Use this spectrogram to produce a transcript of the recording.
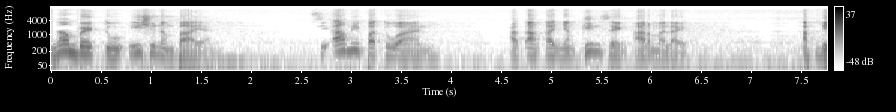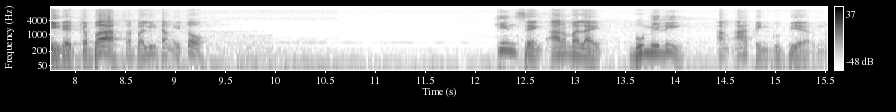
Number 2, issue ng bayan. Si Ami Patuan at ang kanyang kinseng Armalite. Updated ka ba sa balitang ito? Kinseng Armalite, bumili ang ating gobyerno.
